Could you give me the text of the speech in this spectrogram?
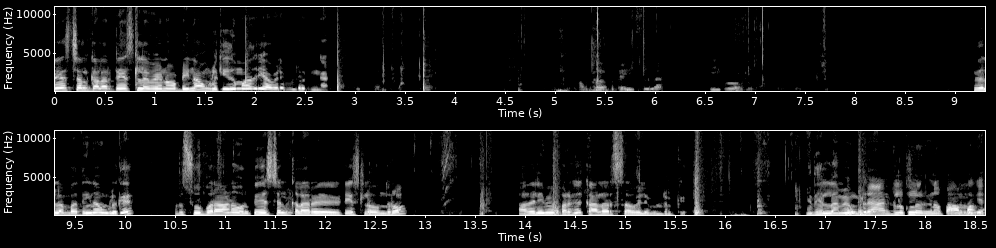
பேஸ்டல் கலர் டேஸ்ட்டில் வேணும் அப்படின்னா உங்களுக்கு இது மாதிரி அவைலபிள் இருக்குங்க. இதெல்லாம் பார்த்தீங்கன்னா உங்களுக்கு ஒரு சூப்பரான ஒரு பேஸ்டல் கலர் டேஸ்ட்டில் வந்துடும் அதுலேயுமே பாருங்க கலர்ஸ் அவைலபிள் இருக்கு. இது எல்லாமே கிராண்ட் லுக்ல இருக்குண்ணா ஆமாங்க.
